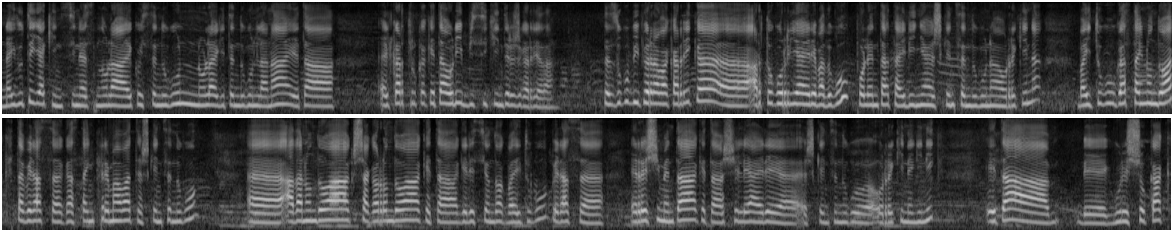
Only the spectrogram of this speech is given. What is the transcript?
nahi dute jakin zinez nola ekoizten dugun, nola egiten dugun lana, eta elkartrukaketa hori biziki interesgarria da. Ez dugu biperra bakarrik, uh, harto gorria ere badugu, polenta eta irina eskaintzen duguna horrekin. Baitugu gaztain ondoak, eta beraz uh, gaztain krema bat eskaintzen dugu. Uh, adan ondoak, sagar ondoak eta gerezi ondoak baditugu, beraz uh, erresimentak eta xelea ere uh, eskaintzen dugu horrekin eginik. Eta be, gure sokak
